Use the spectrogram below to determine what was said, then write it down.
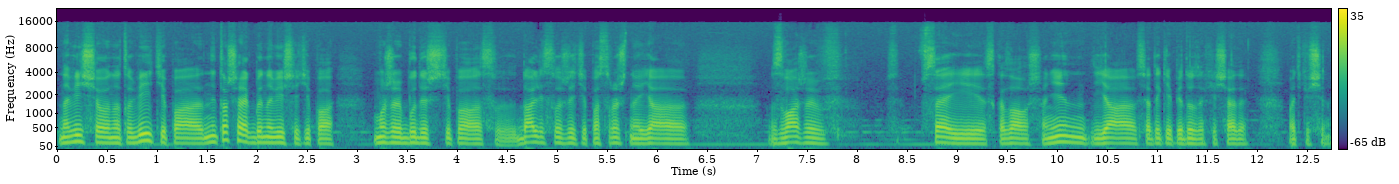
навіщо на тобі? Типа, не то, що якби навіщо, типа, може будеш типа, далі служити, типа, срочно. Я зважив все і сказав, що ні, я все-таки піду захищати батьківщину.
